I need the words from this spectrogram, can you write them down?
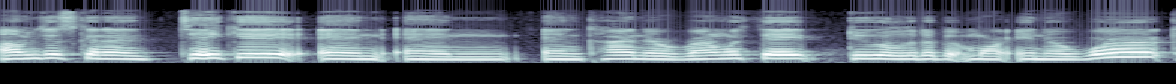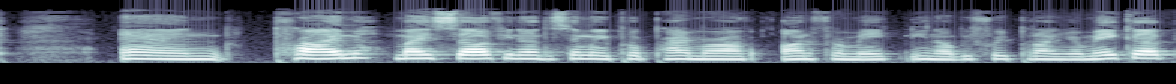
I'm just going to take it and and and kind of run with it, do a little bit more inner work and prime myself, you know, the same way you put primer on, on for make, you know, before you put on your makeup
